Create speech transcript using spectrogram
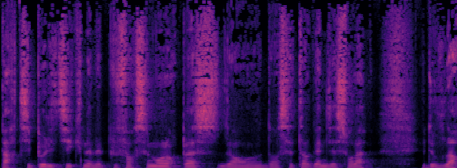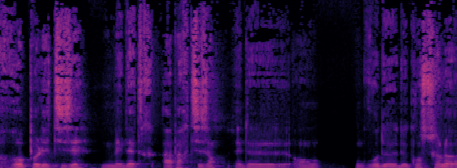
partis politiques n'avaient plus forcément leur place dans, dans cette organisation-là, de vouloir repolitiser, mais d'être apartisans, et de, en, en gros, de, de construire leur,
